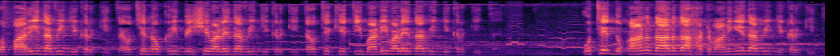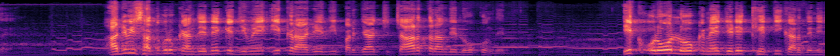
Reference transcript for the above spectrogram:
ਵਪਾਰੀ ਦਾ ਵੀ ਜ਼ਿਕਰ ਕੀਤਾ, ਉੱਥੇ ਨੌਕਰੀ ਪੇਸ਼ੇ ਵਾਲੇ ਦਾ ਵੀ ਜ਼ਿਕਰ ਕੀਤਾ, ਉੱਥੇ ਖੇਤੀਬਾੜੀ ਵਾਲੇ ਦਾ ਵੀ ਜ਼ਿਕਰ ਕੀਤਾ, ਉੱਥੇ ਦੁਕਾਨਦਾਰ ਦਾ, ਹਟਵਾਣੀਏ ਦਾ ਵੀ ਜ਼ਿਕਰ ਕੀਤਾ। ਅੱਜ ਵੀ ਸਤਿਗੁਰੂ ਕਹਿੰਦੇ ਨੇ ਕਿ ਜਿਵੇਂ ਇੱਕ ਰਾਜੇ ਦੀ ਪ੍ਰਜਾ 'ਚ ਚਾਰ ਤਰ੍ਹਾਂ ਦੇ ਲੋਕ ਹੁੰਦੇ ਨੇ। ਇੱਕ ਉਹ ਲੋਕ ਨੇ ਜਿਹੜੇ ਖੇਤੀ ਕਰਦੇ ਨੇ,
